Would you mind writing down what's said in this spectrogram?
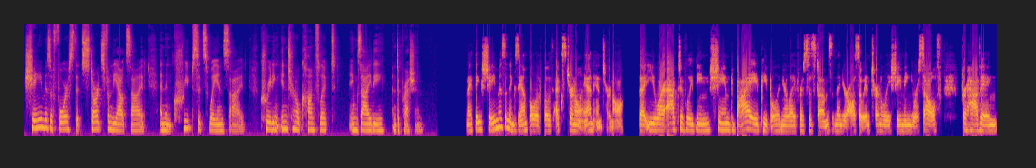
Shame is a force that starts from the outside and then creeps its way inside, creating internal conflict, anxiety, and depression. And I think shame is an example of both external and internal, that you are actively being shamed by people in your life or systems. And then you're also internally shaming yourself for having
